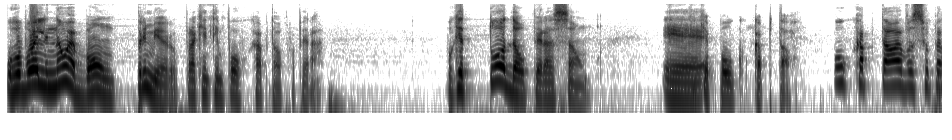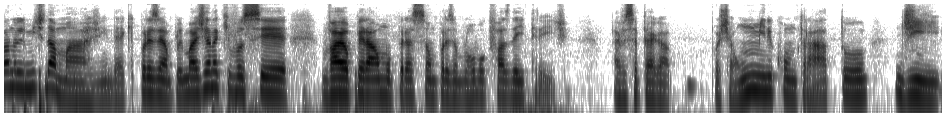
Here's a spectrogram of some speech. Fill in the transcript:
O robô ele não é bom, primeiro, para quem tem pouco capital para operar. Porque toda operação é... O que é pouco capital? Pouco capital é você operar no limite da margem, deck. Por exemplo, imagina que você vai operar uma operação, por exemplo, um robô que faz day trade. Aí você pega, poxa, um mini contrato de,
